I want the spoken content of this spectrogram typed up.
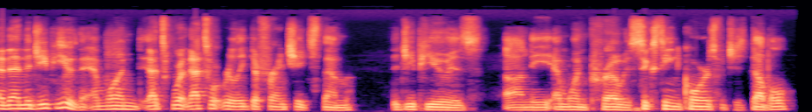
And then the GPU, the M1, that's where that's what really differentiates them. The GPU is on the M1 Pro is 16 cores, which is double,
